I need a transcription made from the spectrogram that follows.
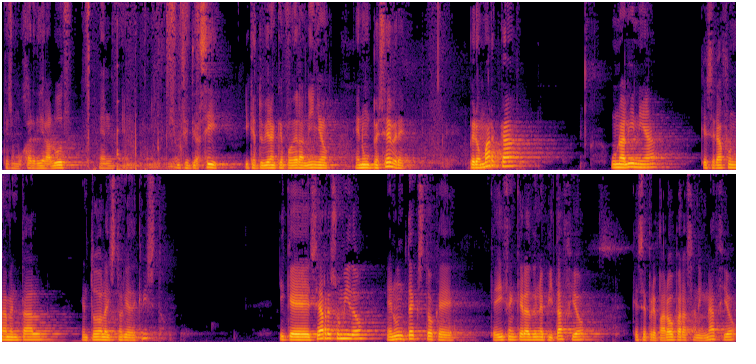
que su mujer diera luz en, un sitio así y que tuvieran que poner al niño en un pesebre. Pero marca una línea que será fundamental en toda la historia de Cristo y que se ha resumido en un texto que, que dicen que era de un epitafio que se preparó para San Ignacio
